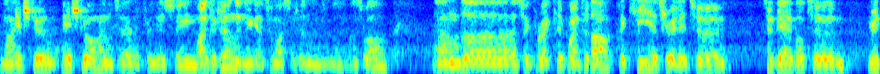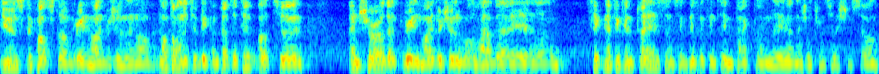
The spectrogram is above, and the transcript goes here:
you know, H2, H2O into producing hydrogen and you get some oxygen uh, as well. And uh, as you correctly pointed out, the key is really to to be able to reduce the cost of green hydrogen. You know, not only to be competitive, but to ensure that green hydrogen will have a uh, significant place and significant impact on the energy transition. So,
